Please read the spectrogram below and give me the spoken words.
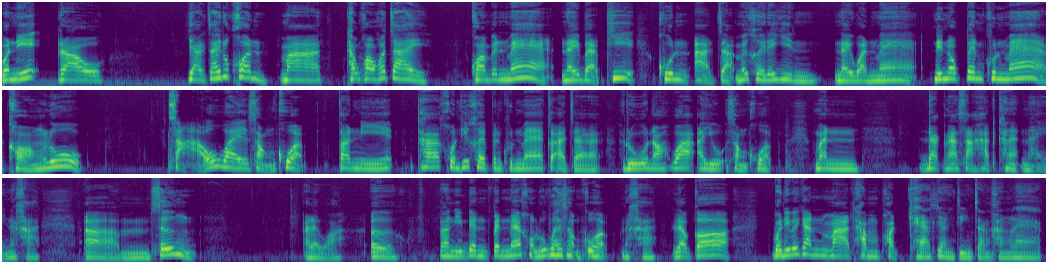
วันนี้เราอยากจะให้ทุกคนมาทำความเข้าใจ ความเป็นแม่ในแบบที่คุณอาจจะไม่เคยได้ยินในวันแม่นินกเป็นคุณแม่ของลูก สาววัยสองขวบตอนนี้ ถ้าคนที่เคยเป็นคุณแม่ก็อาจจะรู้เนาะว่าอายุสองขวบ มันดักนาสาหัสขนาดไหนนะคะซึ่งอะไรวะ เออ ตอนนี้เป็นเป็นแม่ของลูกวัยสองขวบนะคะ แล้วก็วันนี้เป็นการมาทำพอดแคสต์อย่างจริงจังครั้งแรก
